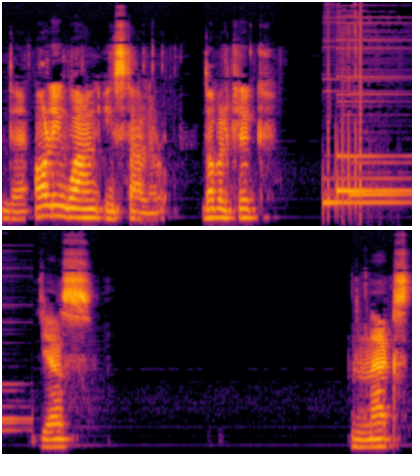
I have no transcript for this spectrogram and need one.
the all-in-one installer. Double click. Yes. Next.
